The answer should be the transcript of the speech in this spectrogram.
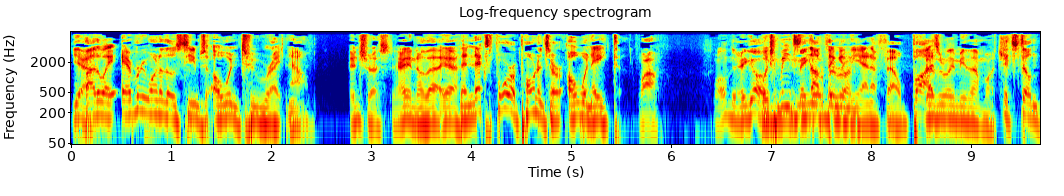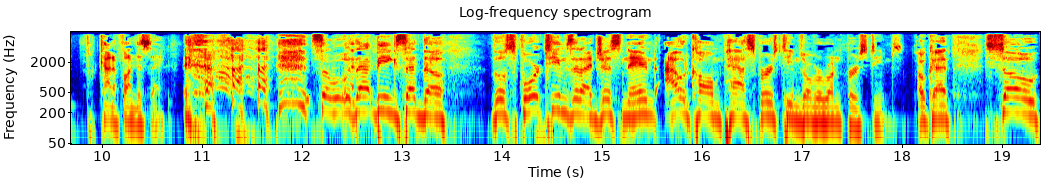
yeah. By the way, every one of those teams 0 2 right now. Interesting. I didn't know that. Yeah. The next four opponents are 0 8. Wow. Well, there you go. Which means Make nothing in the NFL, but doesn't really mean that much. It's still kind of fun to say. so with that being said, though, those four teams that I just named, I would call them pass first teams over run first teams. Okay. So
